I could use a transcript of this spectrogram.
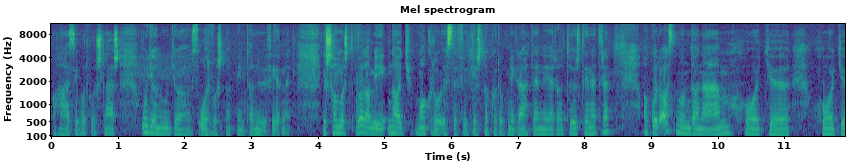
a házi orvoslás, ugyanúgy az orvosnak, mint a nővérnek. És ha most valami nagy makro összefüggést akarok még rátenni erre a történetre, akkor azt mondanám, hogy hogy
